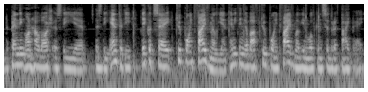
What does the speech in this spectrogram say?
depending on how large is the uh, is the entity, they could say 2.5 million. Anything above 2.5 million will consider it type A.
